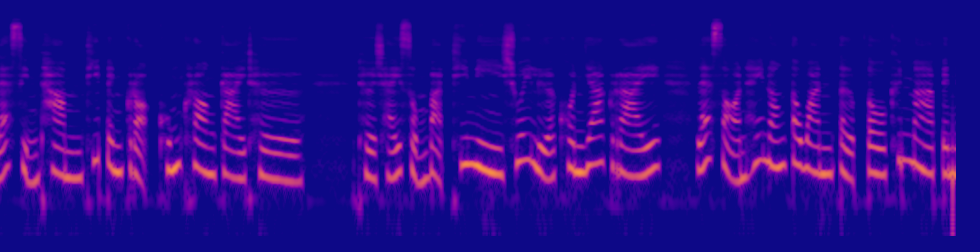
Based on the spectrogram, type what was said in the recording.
และศีลธรรมที่เป็นเกราะคุ้มครองกายเธอ เธอใช้สมบัติที่มีช่วยเหลือคนยากไร้ และสอนให้น้องตะวันเติบโตขึ้นมาเป็น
